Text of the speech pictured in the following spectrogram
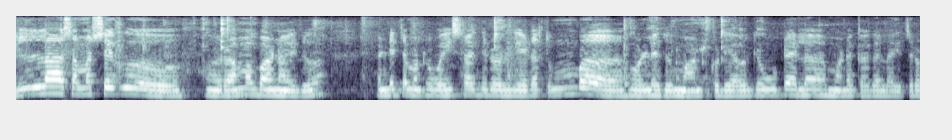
ಎಲ್ಲ ಸಮಸ್ಯೆಗೂ ರಾಮಬಾಣ ಇದು. ಖಂಡಿತ ವಯಸ್ಸಾಗಿರೋರಿಗೆ ಎಲ್ಲ ತುಂಬ ಒಳ್ಳೆಯದು ಮಾಡಿಕೊಡಿ. ಅವ್ರಿಗೆ ಊಟ ಎಲ್ಲ ಮಾಡೋಕ್ಕಾಗಲ್ಲ, ಈ ಥರ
